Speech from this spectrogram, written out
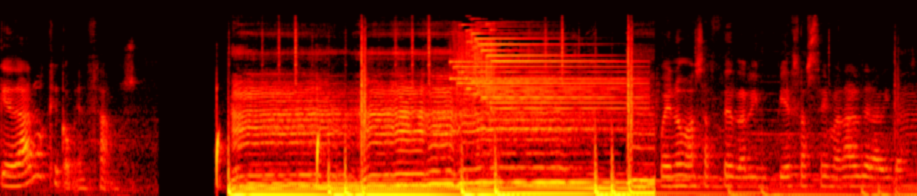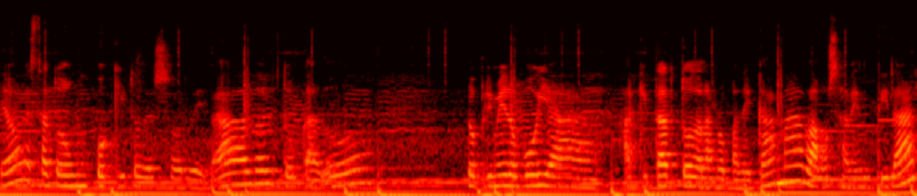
quedaros que comenzamos. Bueno, vamos a hacer la limpieza semanal de la habitación. Está todo un poquito desordenado, el tocador. Lo primero voy a, a quitar toda la ropa de cama, vamos a ventilar.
